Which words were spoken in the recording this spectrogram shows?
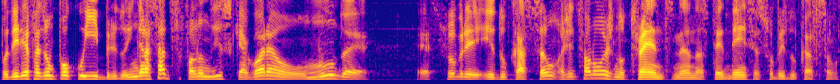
poderia fazer um pouco híbrido. Engraçado você falando isso, que agora o mundo é, é sobre educação. A gente falou hoje no Trends, né, nas tendências sobre educação.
